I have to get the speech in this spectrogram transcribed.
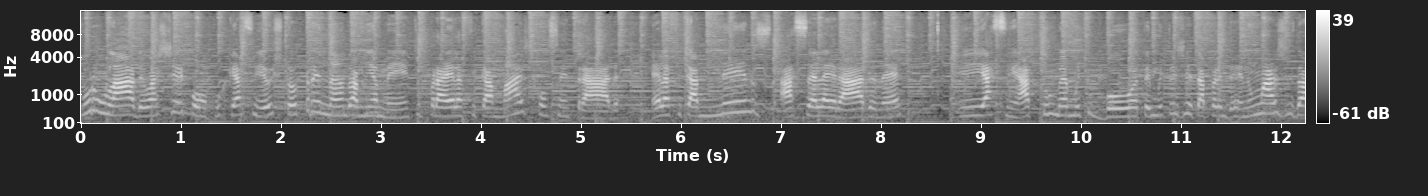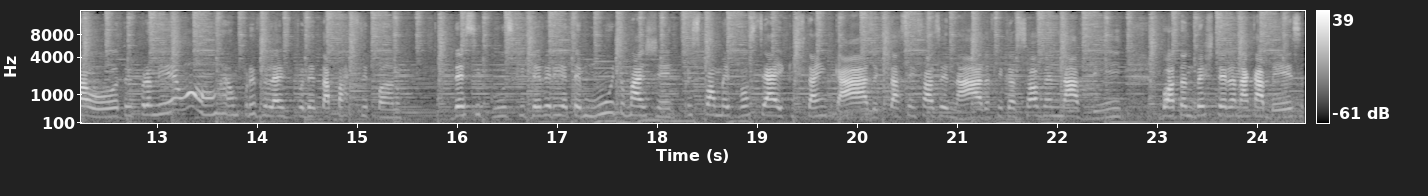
Por um lado, eu achei bom, porque assim, eu estou treinando a minha mente para ela ficar mais concentrada, ela ficar menos acelerada, né? E assim, a turma é muito boa, tem muita gente aprendendo, uma ajuda a outra. E para mim é uma honra, é um privilégio poder estar participando desse curso que deveria ter muito mais gente, principalmente você aí que está em casa, que está sem fazer nada, fica só vendo navio, botando besteira na cabeça.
